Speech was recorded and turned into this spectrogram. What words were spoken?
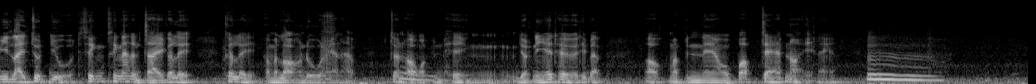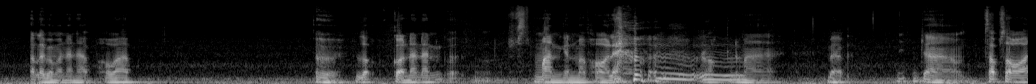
มีหลายจุดอยู่ ซึ่งซึ่งน่าสนใจก็เลย ก็เลยเอามาลองดูเลยนะครับ จนออกมาเป็นเพลงหยดนี้ให้เธอที่แบบออกมาเป็นแนวป๊อปแจ๊สหน่อยอะไรเงี้ยอืมอะไรประมาณนั้นครับ เพราะว่า เออ แล้วก่อนหน้านั้นก็มันกันมาพอแล้วอืมร็อกอืมมา แบบอ่าซับซ้อน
